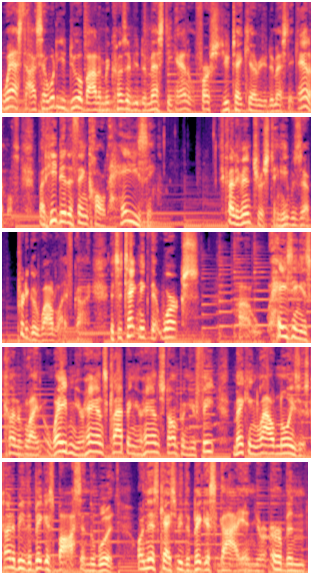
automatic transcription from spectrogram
west. I said, What do you do about them because of your domestic animal? First, you take care of your domestic animals. But he did a thing called hazing. It's kind of interesting. He was a pretty good wildlife guy. It's a technique that works. Uh, hazing is kind of like waving your hands, clapping your hands, stomping your feet, making loud noises, kind of be the biggest boss in the woods, or in this case, be the biggest guy in your urban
